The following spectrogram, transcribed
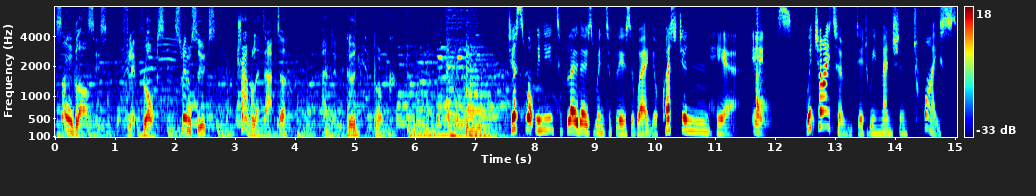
sunglasses, flip flops, swimsuits, travel adapter, and a good book. Just what we need to blow those winter blues away. Your question here is Which item did we mention twice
